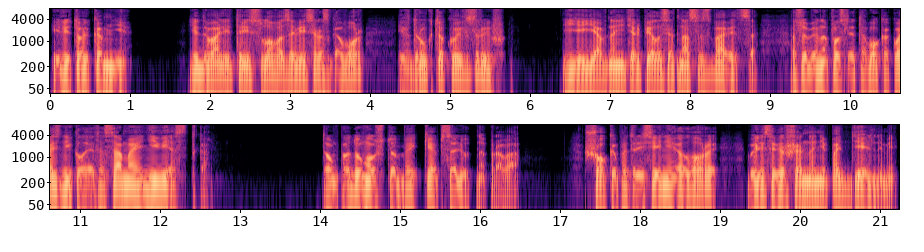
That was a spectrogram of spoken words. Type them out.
или только мне? Едва ли три слова за весь разговор, и вдруг такой взрыв. Ей явно не терпелось от нас избавиться, особенно после того, как возникла эта самая невестка. Том подумал, что Бекки абсолютно права. Шок и потрясение Лоры были совершенно неподдельными,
